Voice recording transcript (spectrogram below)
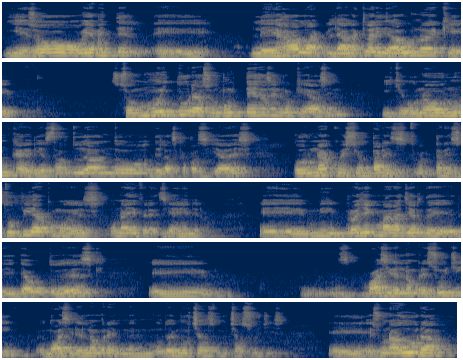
y eso obviamente eh, le, deja la, le da la claridad a uno de que son muy duras, son muy tesas en lo que hacen y que uno nunca debería estar dudando de las capacidades por una cuestión tan, tan estúpida como es una diferencia de género. Eh, mi project manager de, de, Autodesk eh, voy a decir el nombre Suji, no voy a decir el nombre, en el mundo hay muchas, muchas Sujis, eh, es una dura,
